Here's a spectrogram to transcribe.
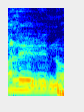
マレレの。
